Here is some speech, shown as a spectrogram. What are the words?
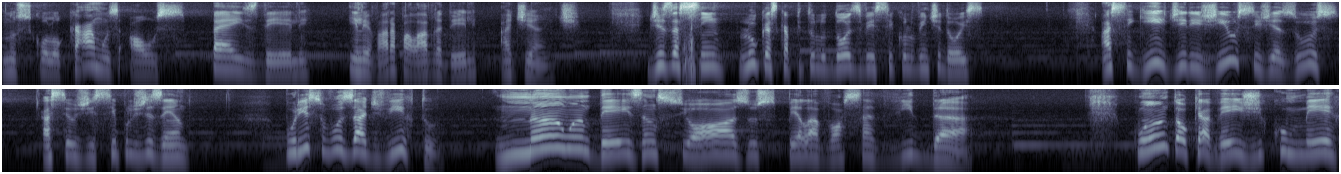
nos colocarmos aos pés dele e levar a palavra dele adiante. Diz assim, Lucas capítulo 12, versículo 22. A seguir, dirigiu-se Jesus a seus discípulos, dizendo: Por isso vos advirto, não andeis ansiosos pela vossa vida, quanto ao que haveis de comer,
